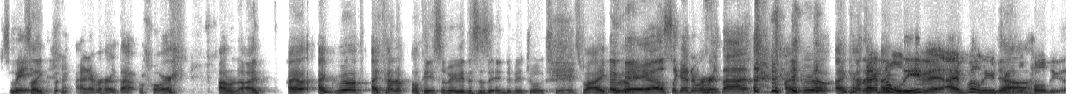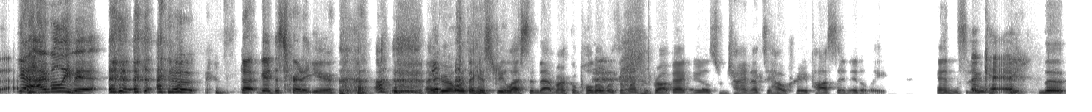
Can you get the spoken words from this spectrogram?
so it's like the- I never heard that before. I don't know. I, I I grew up. I kind of okay. So maybe this is an individual experience, but I grew up. Okay, I was like, I never heard that. I grew up. I kind of. I of. believe it. I believe Yeah. people told you that. yeah, I believe it. I don't. It's not good to discredit you. I grew up with a history lesson that Marco Polo was the one who brought back noodles from China to help create pasta in Italy, and so Okay. the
